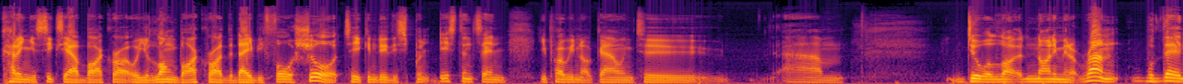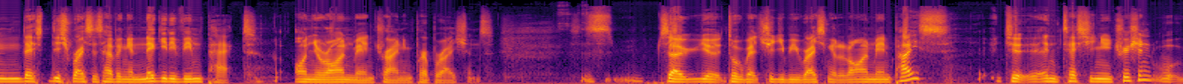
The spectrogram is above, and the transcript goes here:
cutting your six hour bike ride or your long bike ride the day before short, so you can do this sprint distance, and you're probably not going to. Um, do a lot, 90 minute run, well, then this, this race is having a negative impact on your Ironman training preparations. So you talk about should you be racing at an Ironman pace? to, and test your nutrition, well,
